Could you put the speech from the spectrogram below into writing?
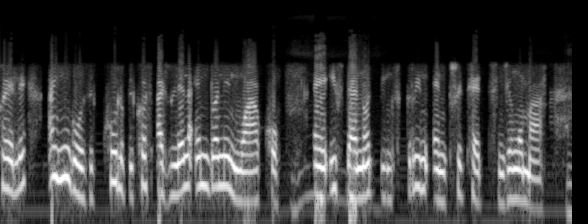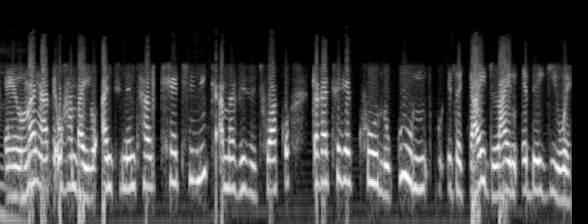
twele ayingozi kukhulu because adlulela emntwaneni wakho mm -hmm. uh, if they are not being screened and treated njengoma Mm. eh uma ngabe uhamba yo antenatal care clinic ama visit wakho qakatheke kukhulu it's a guideline ebekiwe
